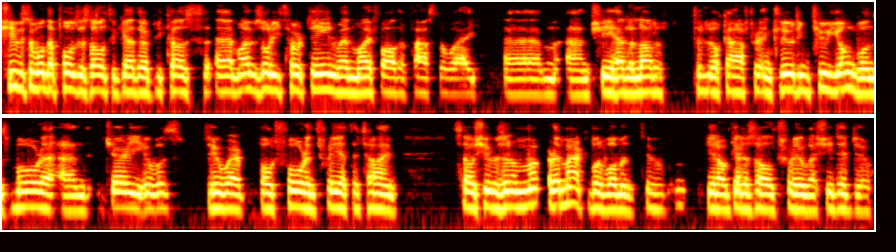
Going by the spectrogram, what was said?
she was the one that pulled us all together because um, I was only 13 when my father passed away, um, and she had a lot of, to look after, including two young ones, Maura and Jerry, who was who were both four and three at the time. So she was a, rem- remarkable woman to, you know, get us all through as she did do.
